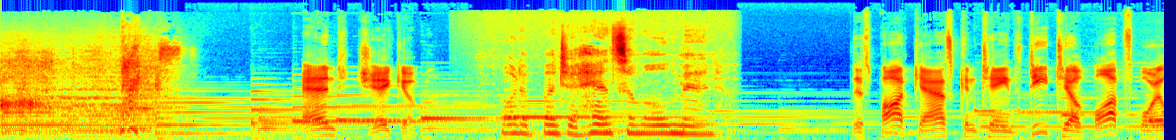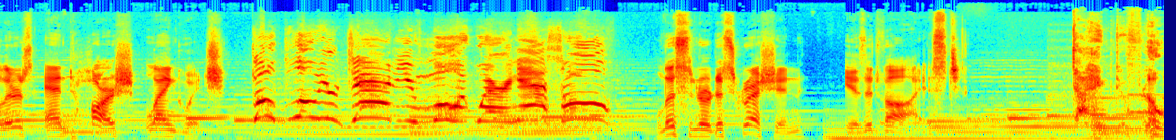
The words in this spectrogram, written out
are next. and Jacob. What a bunch of handsome old men. This podcast contains detailed plot spoilers and harsh language. Go blow your dad, you mullet wearing asshole! Listener discretion is advised. Time to float.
